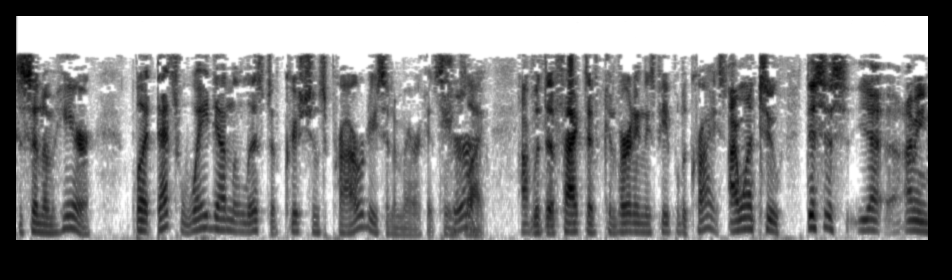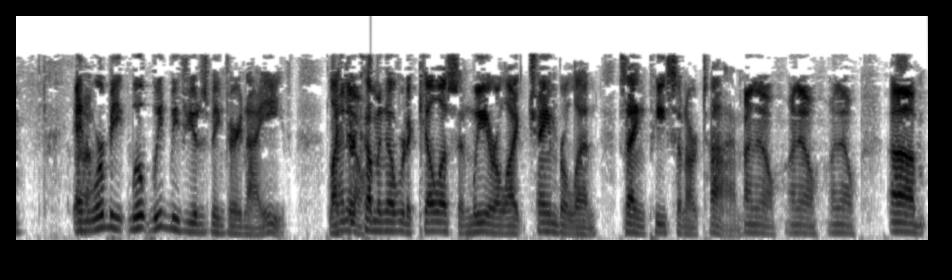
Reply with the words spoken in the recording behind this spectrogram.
to send them here. But that's way down the list of Christians' priorities in America. It seems sure. like with the fact of converting these people to Christ. I want to. This is yeah. I mean, and uh, we're be we'll, we'd be viewed as being very naive. Like they're coming over to kill us, and we are like Chamberlain saying peace in our time. I know, I know, I know. Um,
